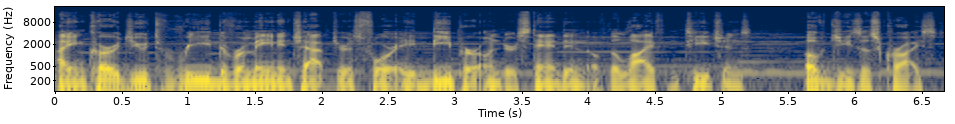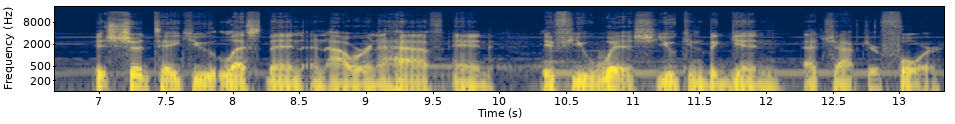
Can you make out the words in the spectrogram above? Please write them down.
I encourage you to read the remaining chapters for a deeper understanding of the life and teachings of Jesus Christ. It should take you less than an hour and a half, and if you wish, you can begin at chapter 4,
